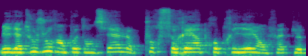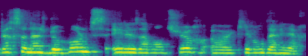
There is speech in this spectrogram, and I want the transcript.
mais il y a toujours un potentiel pour se réapproprier en fait le personnage de Holmes et les aventures qui vont derrière.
